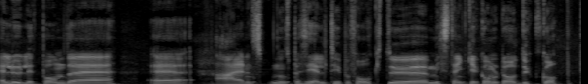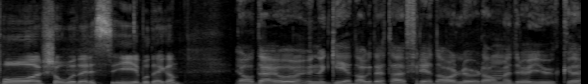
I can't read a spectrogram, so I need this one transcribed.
jeg lurer litt på om det eh, er en, noen spesielle type folk du mistenker kommer til å dukke opp på showet deres i bodegaen? Ja, det er jo under G-dag. Dette er fredag og lørdag om en drøy uke.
